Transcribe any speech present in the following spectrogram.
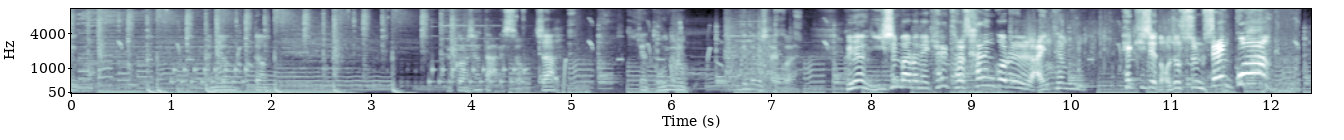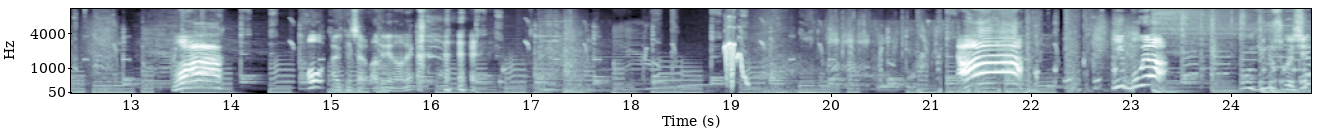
흑당이구나. 안녕 흑당. 될 거라 생각 안 했어. 자, 그냥 돈으로 끝내고 잘 거야. 그냥 20만 원의 캐릭터를 사는 거를 아이템 패키지에 넣어줬으면 쌩꽝! 와! 어? 아니 괜찮아 마들렌 나네. 아! 이 뭐야? 뭐 이럴 수가 있지?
